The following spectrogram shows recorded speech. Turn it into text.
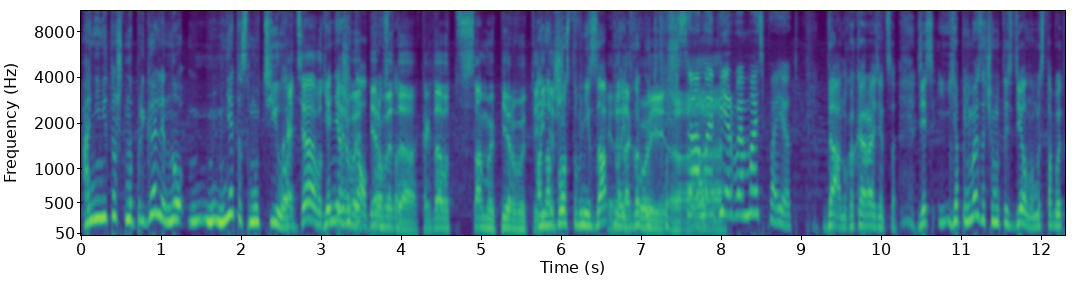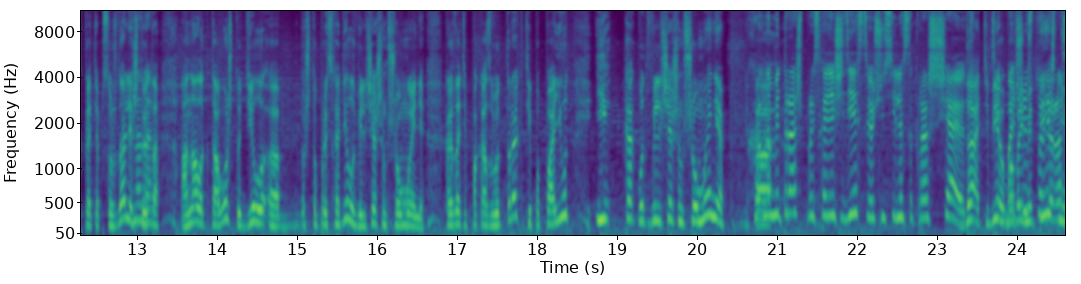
Они не то что напрягали, но м- меня это смутило. Хотя вот Я не первые, ожидал первые, просто. да, когда вот самую первую ты Она видишь... просто внезапно, и ты такой, такой, типа, э, Самая А. первая мать поет. Да, ну какая разница? Здесь я понимаю, зачем это сделано. Мы с тобой, это, Катя, обсуждали, Ну что да. это аналог того, что, дел, э, что происходило в величайшем шоумене. Когда тебе показывают трек, типа поют, и как вот в величайшем шоумене. а, Хронометраж происходящих действий очень сильно сокращают. Да, тебе во время песни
